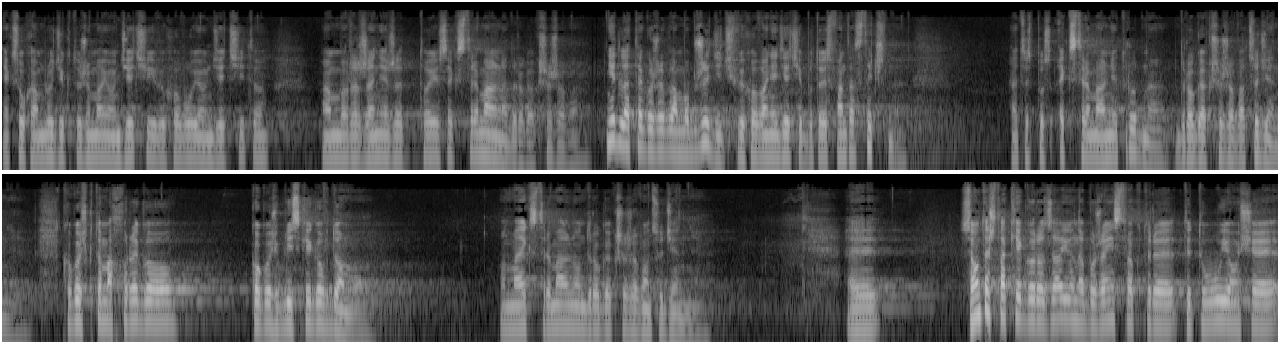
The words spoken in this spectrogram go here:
Jak słucham ludzi, którzy mają dzieci i wychowują dzieci, to mam wrażenie, że to jest ekstremalna droga krzyżowa. Nie dlatego, żeby Wam obrzydzić wychowanie dzieci, bo to jest fantastyczne, ale to jest ekstremalnie trudna droga krzyżowa codziennie. Kogoś, kto ma chorego, kogoś bliskiego w domu, on ma ekstremalną drogę krzyżową codziennie. E, są też takiego rodzaju nabożeństwa, które tytułują się,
